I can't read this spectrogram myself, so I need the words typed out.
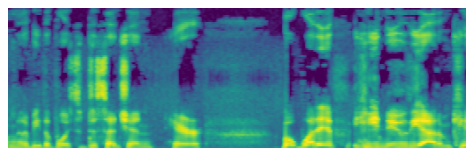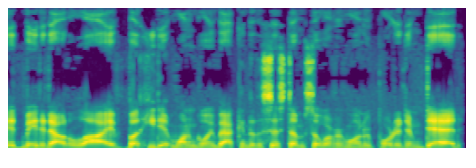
I'm gonna be the voice of dissension here? But what if he knew the Adam kid made it out alive, but he didn't want him going back into the system, so everyone reported him dead,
